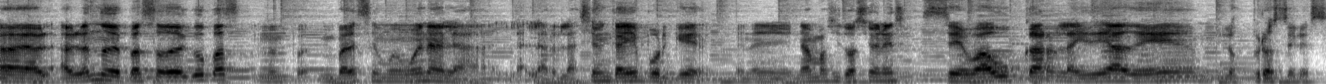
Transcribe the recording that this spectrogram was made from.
Ah, hab- hablando de pasado de copas, me, pa- me parece muy buena la, la- la relación que hay porque en, en ambas situaciones se va a buscar la idea de los próceres.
